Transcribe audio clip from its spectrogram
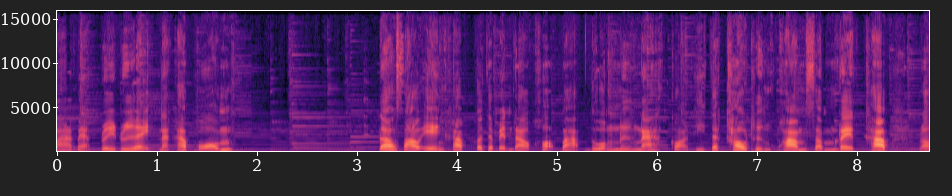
มาแบบเรื่อยๆ นะครับผมดาวเสาร์เองครับก็จะเป็นดาวเคราะห์บาปดวงหนึ่งนะก่อนที่จะเข้าถึงความสำเร็จครับ เรา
